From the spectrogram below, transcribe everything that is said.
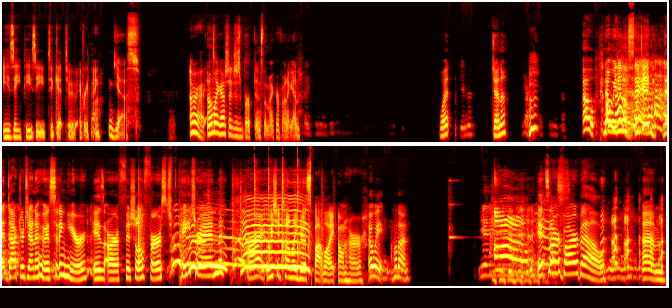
Easy peasy to get to everything. Yes. All right. Oh my gosh, I just burped into the microphone again. What? Jenna? Mhm. Oh, no, Oh, we no, didn't we say didn't. that Dr. Jenna, who is sitting here, is our official first patron. All right. We should totally do a spotlight on her. Oh, wait, hold on. Oh, It's our barbell. Um,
